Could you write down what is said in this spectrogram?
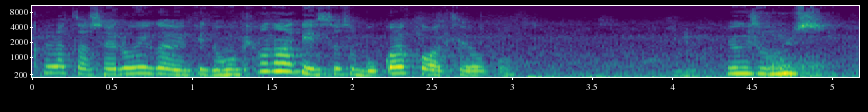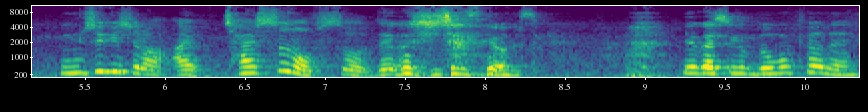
큰일 났다 제롱이가 이렇게 너무 편하게 있어서 못 갈 것 같아 여보 여기서 음식, 움직이질 않아 잘 수는 없어. 내가 진짜 세워서. 얘가 지금 너무 편해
